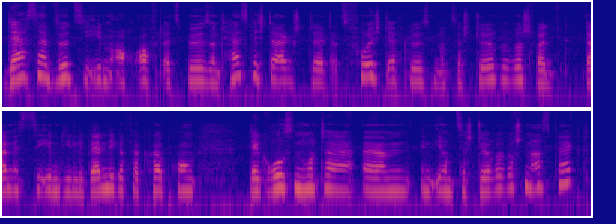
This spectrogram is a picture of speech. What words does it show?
Deshalb wird sie eben auch oft als böse und hässlich dargestellt, als furchterflößend und zerstörerisch, weil dann ist sie eben die lebendige Verkörperung der großen Mutter ähm, in ihrem zerstörerischen Aspekt.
